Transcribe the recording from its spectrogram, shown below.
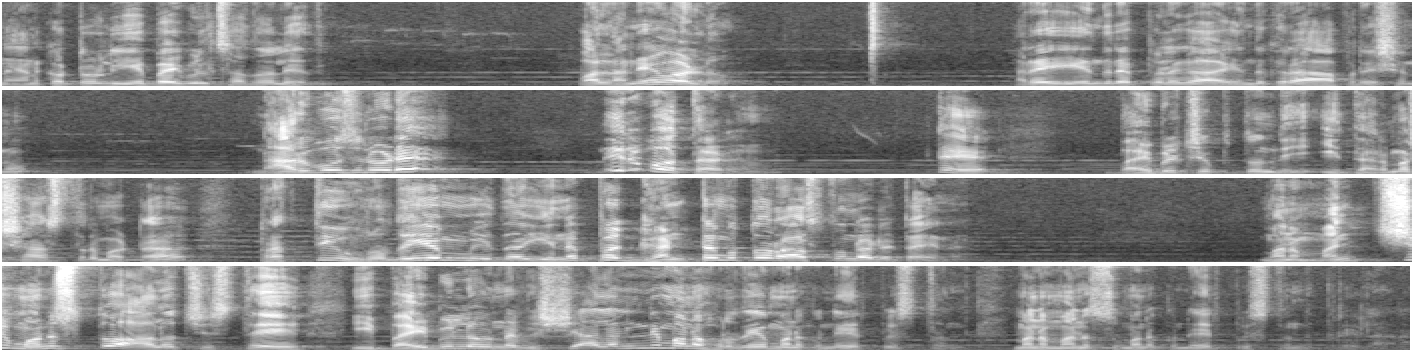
మన వెనకటోళ్ళు ఏ బైబిల్ చదవలేదు. వాళ్ళు అనేవాళ్ళు అరే ఏందిరా పిల్లగా ఎందుకురా ఆపరేషను? నారుబోసినోడే నిరిపోతాడు. అంటే బైబిల్ చెప్తుంది ఈ ధర్మశాస్త్రం అట ప్రతి హృదయం మీద ఇనప గంటముతో రాస్తున్నాడట ఆయన. మనం మంచి మనసుతో ఆలోచిస్తే ఈ బైబిల్లో ఉన్న విషయాలన్నీ మన హృదయం మనకు నేర్పిస్తుంది మన మనసు మనకు నేర్పిస్తుంది ప్రియులారా.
